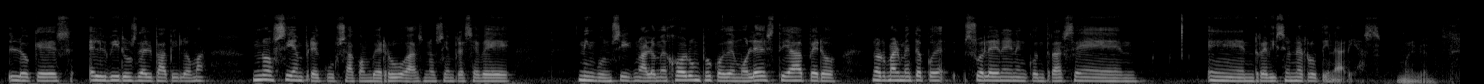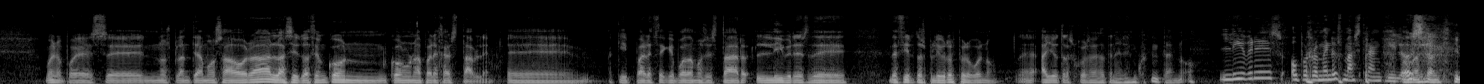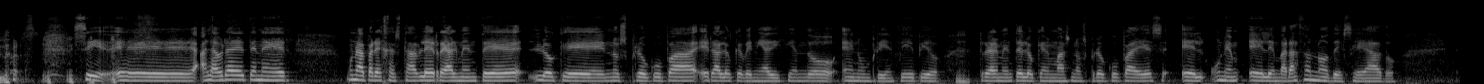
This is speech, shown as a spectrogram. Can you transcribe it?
lo que es el virus del papiloma no siempre cursa con verrugas, no siempre se ve ningún signo. A lo mejor un poco de molestia, pero normalmente suelen encontrarse en, en revisiones rutinarias. Muy bien. Bueno, pues eh, nos planteamos ahora la situación con, con una pareja estable. Eh, aquí parece que podamos estar libres de, de ciertos peligros, pero bueno, eh, hay otras cosas a tener en cuenta, ¿no? Libres o por lo menos más tranquilos. más tranquilos. Sí, a la hora de tener una pareja estable, realmente lo que nos preocupa era lo que venía diciendo en un principio. Mm. Realmente lo que más nos preocupa es el, em, el embarazo no deseado.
